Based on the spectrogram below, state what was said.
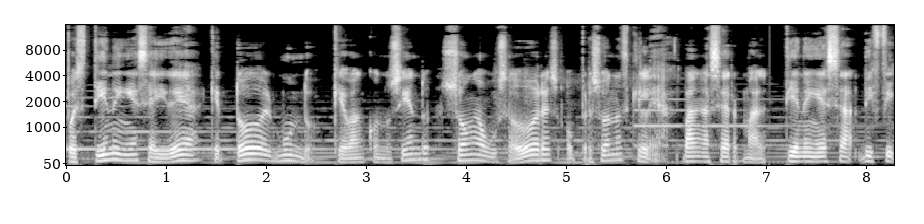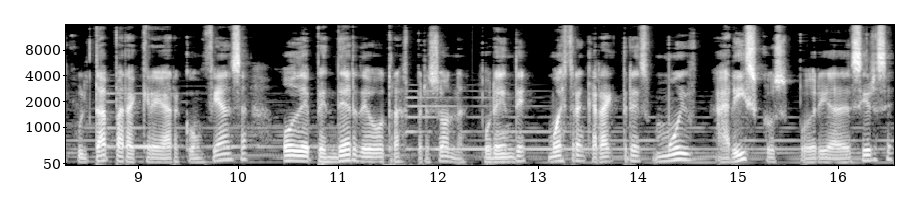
pues tienen esa idea que todo el mundo que van conociendo son abusadores o personas que le van a hacer mal. Tienen esa dificultad para crear confianza o depender de otras personas. Por ende, muestran caracteres muy ariscos, podría decirse.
